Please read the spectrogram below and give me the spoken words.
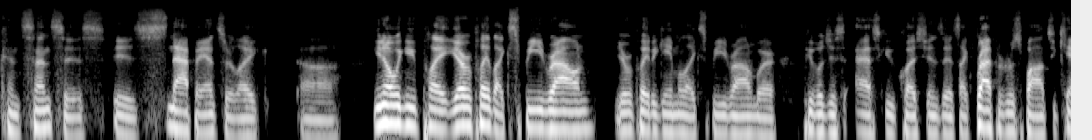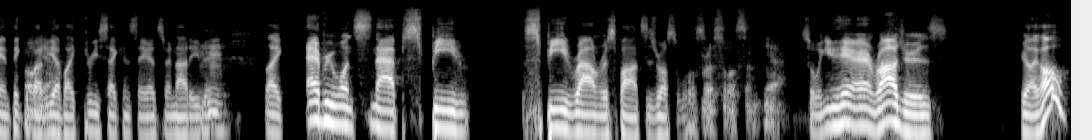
consensus is snap answer. Like, uh, you know, when you play, you ever played like speed round? You ever played a game of like speed round where people just ask you questions? And it's like rapid response. You can't think Oh, about it. You have like three seconds to answer, not even. Mhm. Like everyone snap speed speed round response is Russell Wilson. Russell Wilson. Yeah. So when you hear Aaron Rodgers, you're like, oh,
